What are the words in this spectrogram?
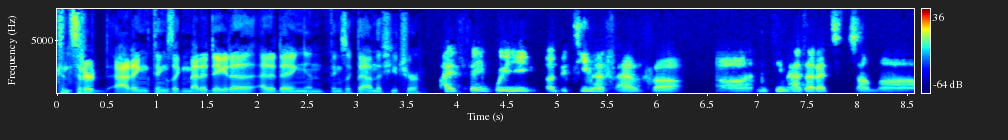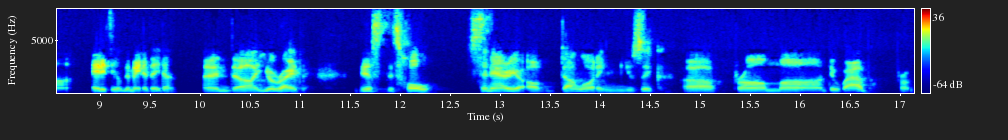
considered adding things like metadata editing and things like that in the future? I think we uh, the team have have uh, the team has added some uh, editing of the metadata, and uh, you're right. This this whole scenario of downloading music uh, from the web from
